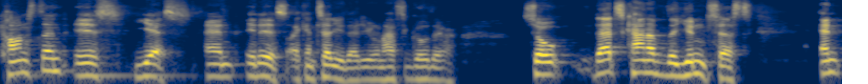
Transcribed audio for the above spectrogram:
constant is yes, and it is. I can tell you that, you don't have to go there. So that's kind of the unit test. And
